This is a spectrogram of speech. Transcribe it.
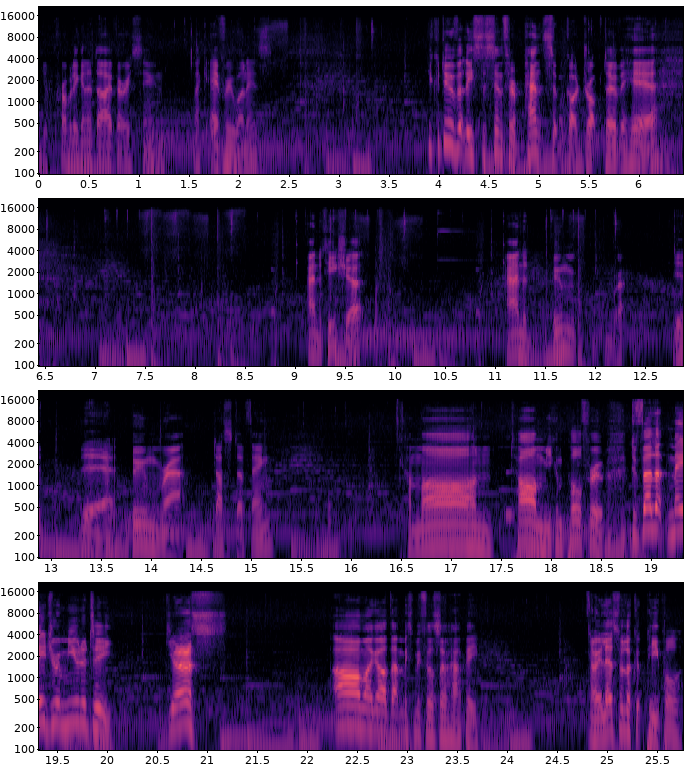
You're probably going to die very soon, like everyone is. You could do with at least the synthread pants that we got dropped over here. And a t-shirt. And a boom... Yeah, boom rat duster thing. Come on! Tom, you can pull through. Develop major immunity! Yes! Oh my god, that makes me feel so happy. Alright, let's look at people.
